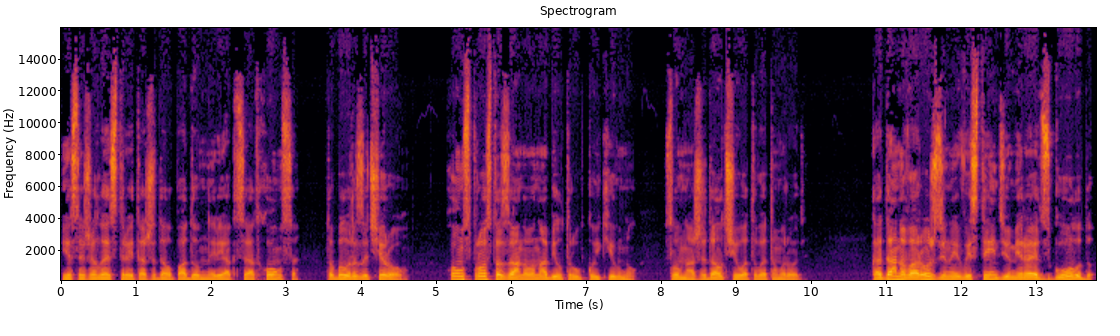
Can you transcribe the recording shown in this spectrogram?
Если же Лестрейд ожидал подобной реакции от Холмса, то был разочарован. Холмс просто заново набил трубку и кивнул, словно ожидал чего-то в этом роде. Когда новорожденные в Эстенде умирают с голоду,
